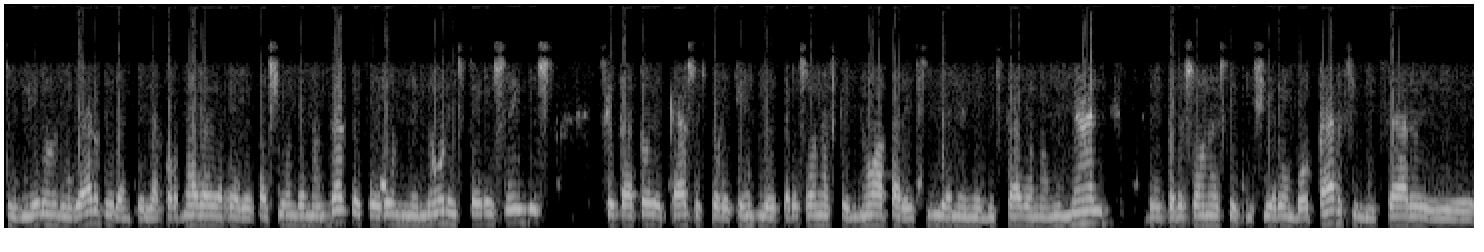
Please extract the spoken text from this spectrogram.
tuvieron lugar durante la jornada de revocación de mandato fueron menores todos ellos. Se trató de casos, por ejemplo, de personas que no aparecían en el listado nominal, de personas que quisieron votar sin estar eh,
